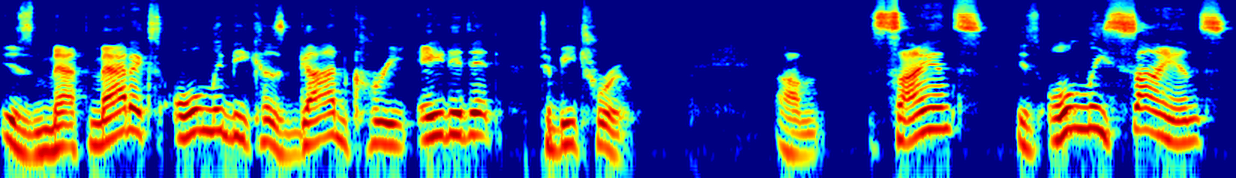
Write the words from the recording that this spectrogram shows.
is mathematics only because God created it to be true. Um, science is only science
